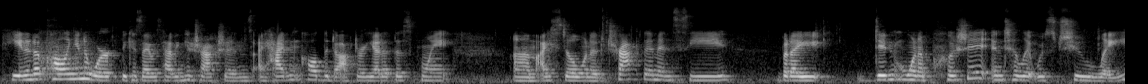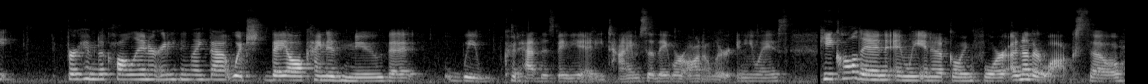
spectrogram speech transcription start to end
He ended up calling into work because I was having contractions. I hadn't called the doctor yet at this point. Um, I still wanted to track them and see, but I didn't want to push it until it was too late for him to call in or anything like that, which they all kind of knew that we could have this baby at any time, so they were on alert anyways. He called in and we ended up going for another walk, so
